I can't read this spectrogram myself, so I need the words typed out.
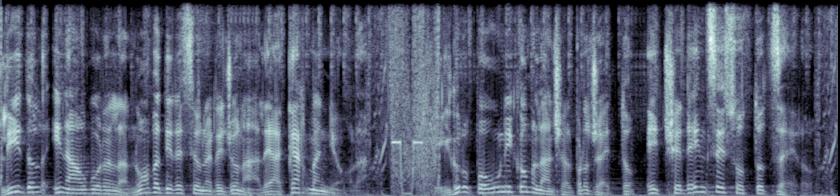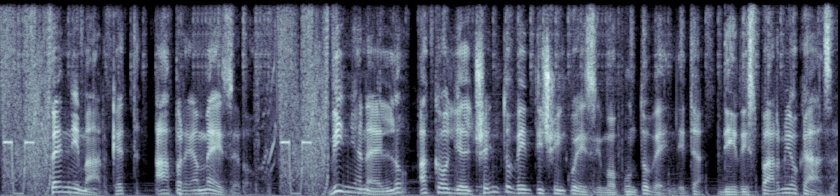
Lidl inaugura la nuova direzione regionale a Carmagnola. Il gruppo Unicom lancia il progetto Eccedenze sotto zero. Penny Market apre a Mesero. Vignanello accoglie il 125 punto vendita di risparmio casa.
